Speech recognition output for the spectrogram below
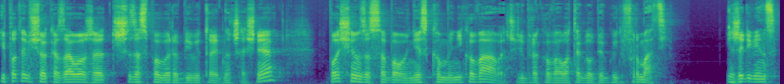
I potem się okazało, że trzy zespoły robiły to jednocześnie, bo się ze sobą nie skomunikowały, czyli brakowało tego obiegu informacji. Jeżeli więc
